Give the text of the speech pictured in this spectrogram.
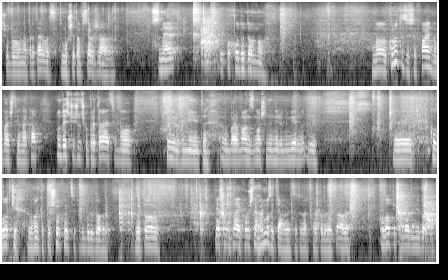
щоб вона притерлася, тому що там все ржаве. Смерть і походу давно. Ну, крутиться, все файно, бачите, є накат. Ну, десь чуть-чуть притирається, бо самі розумієте, барабан зношений нерівномірно і е, колодки легонько пришуркуються, тоді буде добре. Зато я ще не знаю, як ручне гальмо затягується, то треба подивитися, але колодки підведені добре.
